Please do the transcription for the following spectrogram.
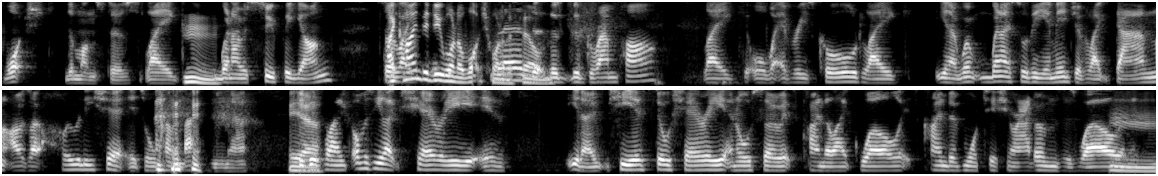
watched the Munsters like mm. when I was super young. So I like, kind of do want to watch one of the films. The, the, the, grandpa, like or whatever he's called, like you know, when when I saw the image of like Dan, I was like, holy shit, it's all coming back to me now. Yeah. Because like obviously like Sheri is you know, she is still Sheri, and also it's kind of like, well, it's kind of Morticia Addams as well. Mm. And it's, hmm.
